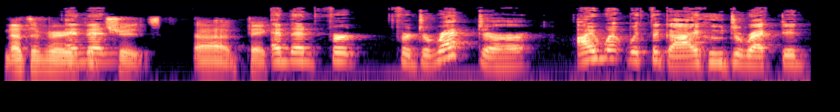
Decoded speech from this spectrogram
That's a very And good then- choose uh, pick. And then for for director, I went with the guy who directed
